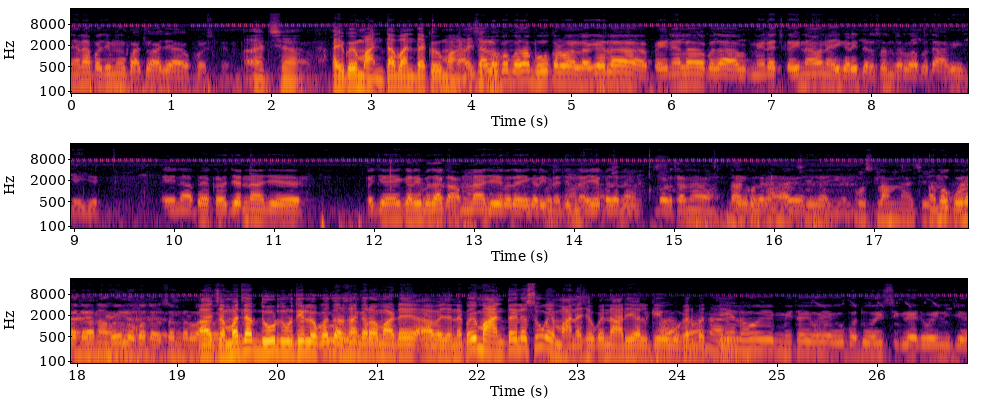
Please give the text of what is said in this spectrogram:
એના પછી હું પાછો આજે આવ્યો ફર્સ્ટ ટાઈમ અચ્છા અહીં કોઈ માનતા બાંધતા કોઈ માને છે લોકો બધા બહુ કરવા લાગેલા પહેરેલા બધા મેરેજ કરીને આવે ને એ ઘરે દર્શન કરવા બધા આવી જાય છે. એના આપણે કરજણના જે પછી એ બધા ગામના જે બધા એ નજીકના એ બધાના બળથાના અમુક વડોદરાના હોય લોકો દર્શન કરવા અચ્છા મતલબ દૂર દૂરથી લોકો દર્શન કરવા માટે આવે છે. ને કોઈ માનતા એટલે શું કઈ માને છે? કોઈ નારિયેલ કે એવું અગરબત્તી નારિયેલ હોય મીઠાઈ હોય એવું બધું હોય સિગરેટ હોય નીચે.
